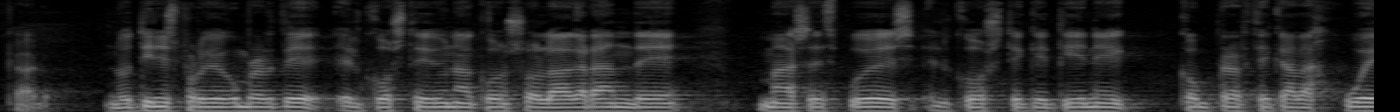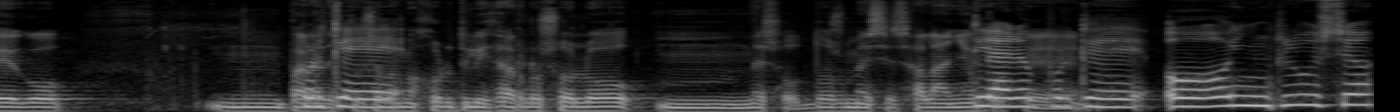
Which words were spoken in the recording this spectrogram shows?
Claro, no tienes por qué comprarte el coste de una consola grande más después el coste que tiene comprarse cada juego mm, para después a lo mejor utilizarlo solo mm, eso dos meses al año claro porque... o incluso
